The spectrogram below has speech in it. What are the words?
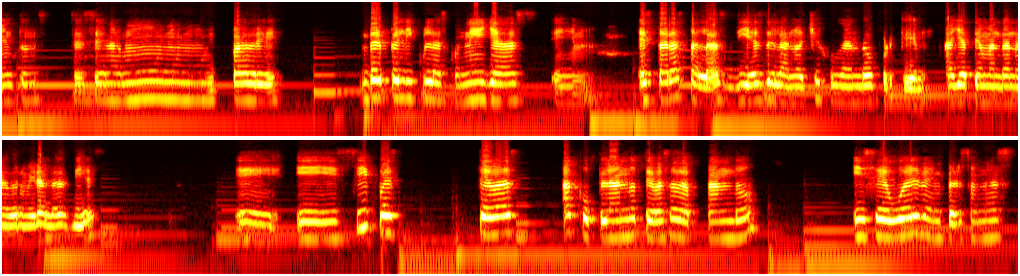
Entonces era muy, muy, muy padre ver películas con ellas, em, estar hasta las 10 de la noche jugando porque allá te mandan a dormir a las 10. Eh, y sí, pues te vas acoplando, te vas adaptando y se vuelven personas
